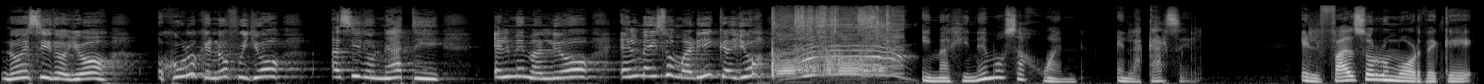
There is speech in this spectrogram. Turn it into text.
No he sido yo. Juro que no fui yo. Ha sido Nati. Él me maleó. Él me hizo marica. Yo. Imaginemos a Juan en la cárcel. El falso rumor de que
